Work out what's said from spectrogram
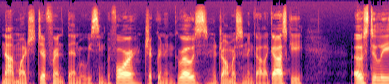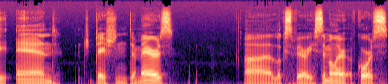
not much different than what we've seen before. Chychrun and Gross, Hjalmarsson and Goligoski, Oesterle and Jason Demers. Uh, looks very similar. Of course,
